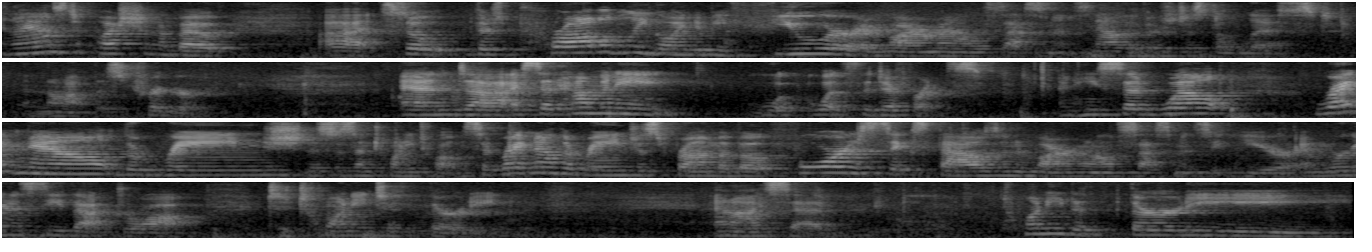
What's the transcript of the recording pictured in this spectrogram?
And I asked a question about uh, so there's probably going to be fewer environmental assessments now that there's just a list and not this trigger. And uh, I said, how many, wh what's the difference? And he said, well, right now the range, this is in 2012, he said, right now the range is from about four to 6,000 environmental assessments a year, and we're gonna see that drop to 20 to 30. And I said, 20 to 30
